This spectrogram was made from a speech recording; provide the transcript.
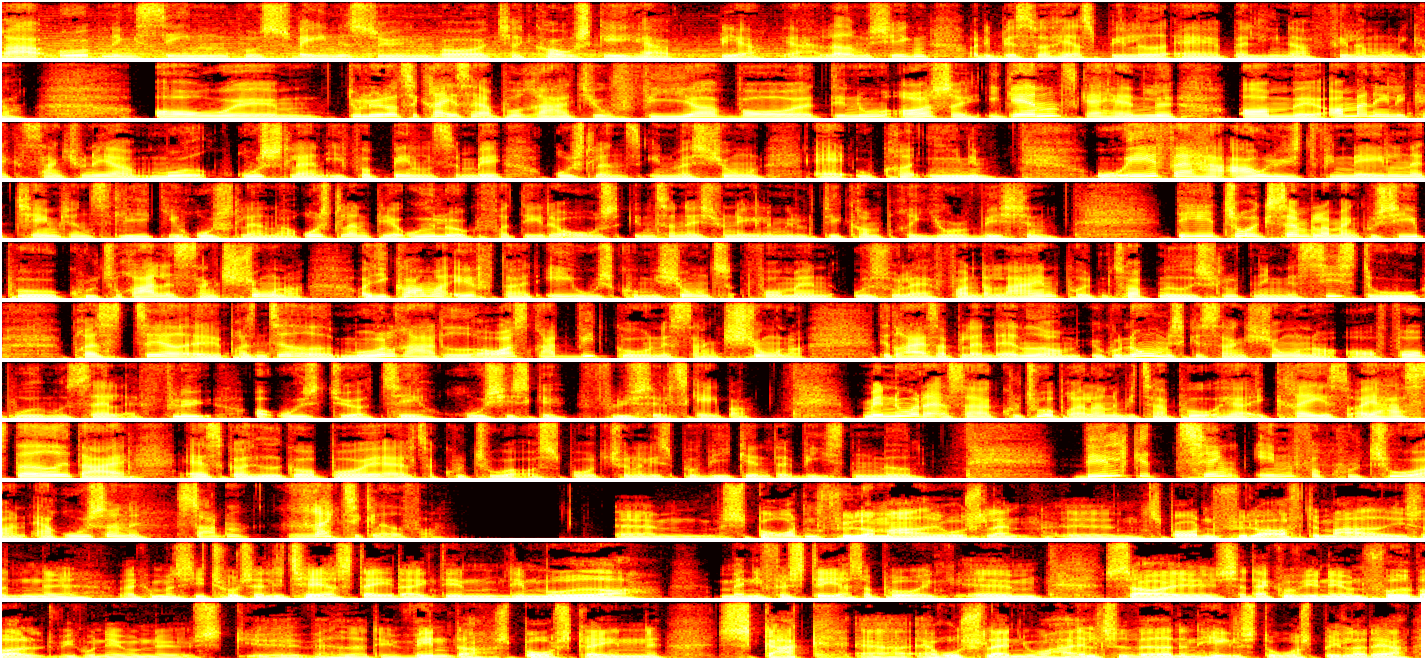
Fra åbningsscenen på Svanesøen, hvor Tchaikovsky her bliver, jeg har lavet musikken, og det bliver så her spillet af Berliner Philharmoniker. Og øh, du lytter til Kreds her på Radio 4, hvor det nu også igen skal handle om, øh, om man egentlig kan sanktionere mod Rusland i forbindelse med Ruslands invasion af Ukraine. UEFA har aflyst finalen af Champions League i Rusland, og Rusland bliver udelukket fra dette års internationale Melodi Grand Prix Eurovision. Det er to eksempler, man kunne sige på kulturelle sanktioner, og de kommer efter, at EU's kommissionsformand Ursula von der Leyen på et topmøde i slutningen af sidste uge præsenterede, øh, præsenterede målrettede og også ret vidtgående sanktioner. Det drejer sig blandt andet om økonomiske sanktioner og forbud mod salg af fly og udstyr til russiske flyselskaber. Men nu er det altså kulturbrillerne, vi tager på her i Kreds, og jeg har stadig dig, Asger Hedegaard Bøje, altså kultur- og sportsjournalist på Weekendavisen med. Hvilke ting inden for kulturen er russerne sådan rigtig glade for? Øhm, sporten fylder meget i Rusland. Øh, sporten fylder ofte meget i sådan, øh, hvad kan man sige, totalitære stater. Ikke? Det, er en, det er en måde at manifestere sig på. Ikke? Øhm, så, øh, så der kunne vi nævne fodbold, vi kunne nævne, øh, hvad hedder det, vintersportsgrenene. Skak er, er Rusland jo, har altid været den helt store spiller der.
